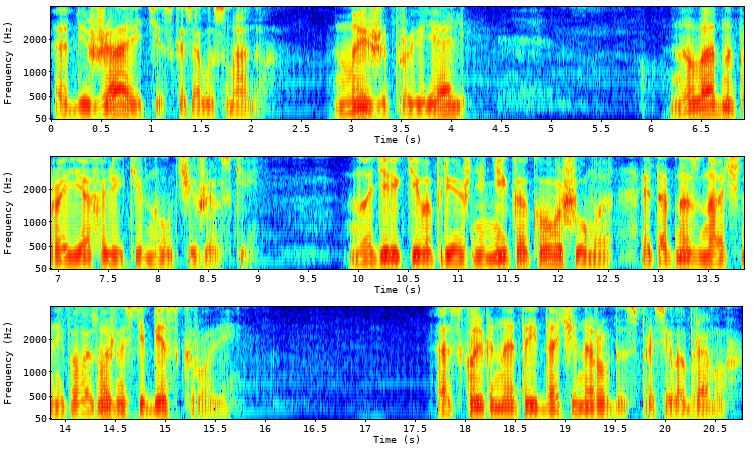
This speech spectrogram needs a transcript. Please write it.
«Обижаете», — сказал Усманов. «Мы же проверяли». «Ну ладно, проехали», — кивнул Чижевский. «Но директива прежняя, никакого шума. Это однозначно и, по возможности, без крови». «А сколько на этой даче народу?» — спросил Абрамов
